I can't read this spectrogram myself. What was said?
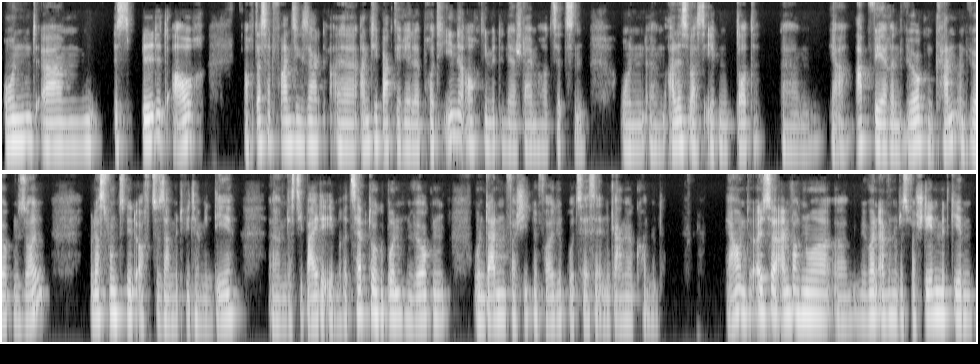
Und ähm, es bildet auch auch das hat Franzi gesagt, äh, antibakterielle Proteine auch, die mit in der Schleimhaut sitzen. Und ähm, alles, was eben dort ähm, ja, abwehrend wirken kann und wirken soll. Und das funktioniert oft zusammen mit Vitamin D, ähm, dass die beide eben rezeptorgebunden wirken und dann verschiedene Folgeprozesse in Gange kommen. Ja, und euch soll einfach nur, äh, wir wollen einfach nur das Verstehen mitgeben,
